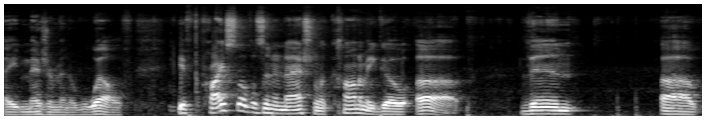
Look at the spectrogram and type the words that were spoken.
a measurement of wealth if price levels in a national economy go up, then uh,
